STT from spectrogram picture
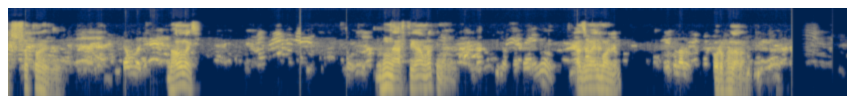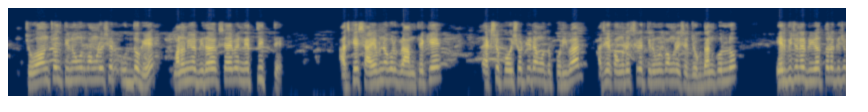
একশো সত্তর হয়ে যাবে। ভালো লাগছে। হম আজ থেকে আমরা কিনে নেব। আজমাইল মন্ডল ওরফেল আলম চুয়া অঞ্চল তৃণমূল কংগ্রেসের উদ্যোগে মাননীয় বিধায়ক সাহেবের নেতৃত্বে আজকে সাহেবনগর গ্রাম থেকে একশো পঁয়ষট্টিটা মতো পরিবার আজকে কংগ্রেস ছেড়ে তৃণমূল কংগ্রেসে যোগদান করল। এর পিছনে বৃহত্তর কিছু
